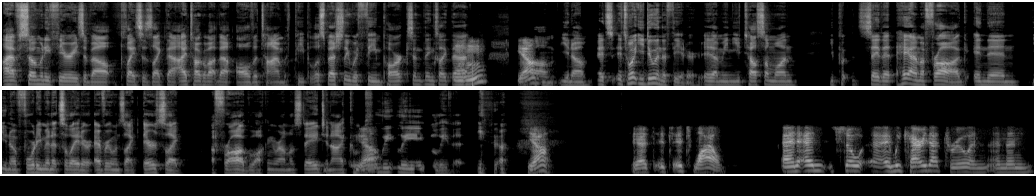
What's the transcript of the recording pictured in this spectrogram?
I have so many theories about places like that. I talk about that all the time with people, especially with theme parks and things like that. Mm-hmm. Yeah, um, you know, it's it's what you do in the theater. I mean, you tell someone, you put, say that, "Hey, I'm a frog," and then you know, 40 minutes later, everyone's like, "There's like a frog walking around on stage," and I completely yeah. believe it. You know? Yeah, yeah, it's it's it's wild, and and so and we carry that through, and and then,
